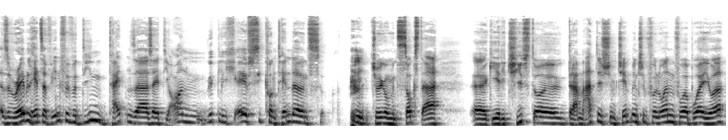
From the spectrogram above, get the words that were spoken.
also Rabel hätte es auf jeden Fall verdient. Titans auch seit Jahren wirklich AFC-Contender. Entschuldigung, wenn du sagst, auch äh, gegen die Chiefs da dramatisch im Championship verloren vor ein paar Jahren.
